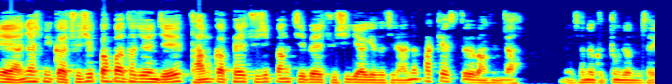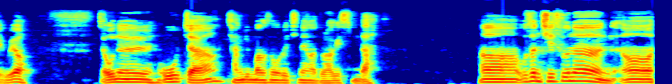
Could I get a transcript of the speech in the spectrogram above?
예, 안녕하십니까. 주식빵빵 터지는 집, 다음 카페 주식빵집의 주식 이야기에서 진행하는 팟캐스트 방송입니다. 네, 저는 급등전도사이고요. 자, 오늘 오후장 장중 방송으로 진행하도록 하겠습니다. 어, 우선 지수는, 어,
